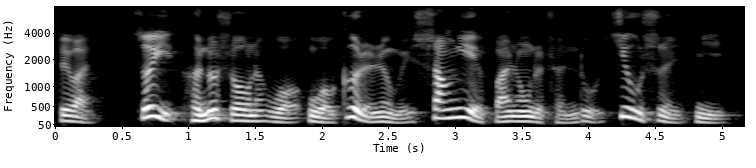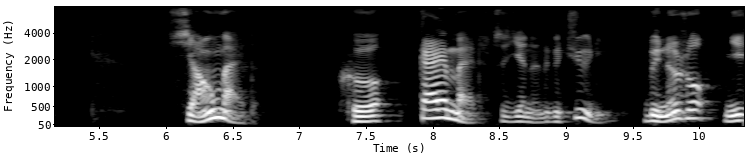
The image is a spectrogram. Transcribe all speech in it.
对吧？所以很多时候呢，我我个人认为，商业繁荣的程度就是你想买的和该买的之间的那个距离。比如说，你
